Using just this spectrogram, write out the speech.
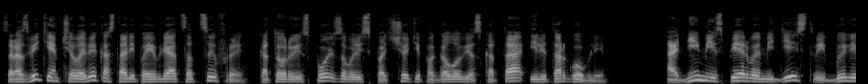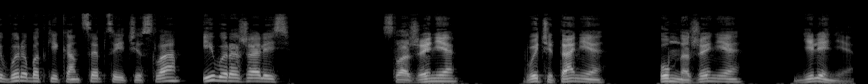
С развитием человека стали появляться цифры, которые использовались в подсчете поголовья скота или торговли. Одними из первыми действий были выработки концепции числа и выражались сложение, вычитание, умножение, деление.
